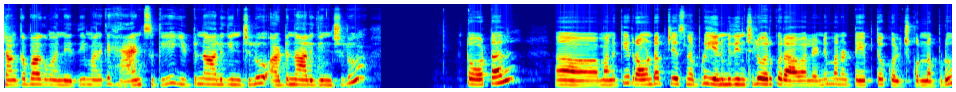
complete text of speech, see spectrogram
చంక భాగం అనేది మనకి హ్యాండ్స్కి ఇటు నాలుగు ఇంచులు అటు నాలుగు ఇంచులు టోటల్ మనకి రౌండప్ చేసినప్పుడు ఎనిమిది ఇంచుల వరకు రావాలండి మనం టేప్తో కొలుచుకున్నప్పుడు.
